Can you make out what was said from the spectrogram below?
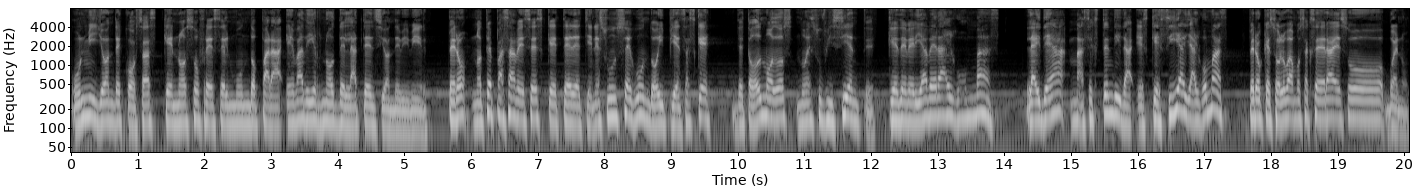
un millón de cosas que nos ofrece el mundo para evadirnos de la tensión de vivir. Pero ¿no te pasa a veces que te detienes un segundo y piensas que, de todos modos, no es suficiente, que debería haber algo más? La idea más extendida es que sí hay algo más, pero que solo vamos a acceder a eso, bueno,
